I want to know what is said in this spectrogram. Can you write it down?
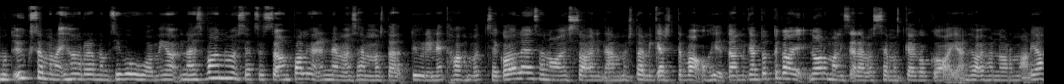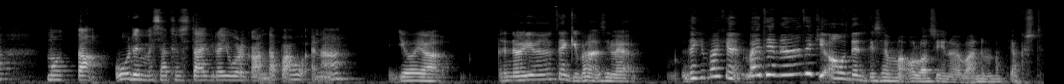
Mutta yksi semmoinen ihan random sivuhuomio. Näissä vanhoissa jaksoissa on paljon enemmän semmoista tyylin, että hahmot sekoilee sanoissaan ja tämmöistä, mikä sitten vaan ohjataan. Mikä on totta kai normaalissa elämässä semmoista käy koko ajan. Se on ihan normaalia. Mutta uudimmissa jaksoissa sitä ei kyllä juurikaan tapahdu enää. Joo, ja ne on jo jotenkin vähän sille jotenkin vaikea, mä en tiedä, ne on jotenkin autenttisemman olo siinä noin vanhemmat jaksot.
